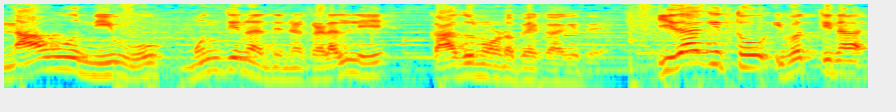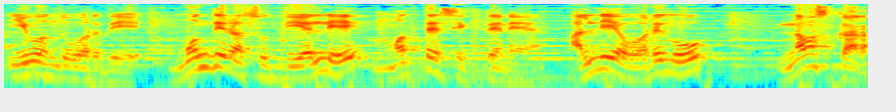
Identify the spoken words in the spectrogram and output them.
ನಾವು ನೀವು ಮುಂದಿನ ದಿನಗಳಲ್ಲಿ ಕಾದು ನೋಡಬೇಕಾಗಿದೆ. ಇದಾಗಿತ್ತು ಇವತ್ತಿನ ಈ ಒಂದು ವರದಿ. ಮುಂದಿನ ಸುದ್ದಿಯಲ್ಲಿ ಮತ್ತೆ ಸಿಗ್ತೇನೆ. ಅಲ್ಲಿಯವರೆಗೂ ನಮಸ್ಕಾರ.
